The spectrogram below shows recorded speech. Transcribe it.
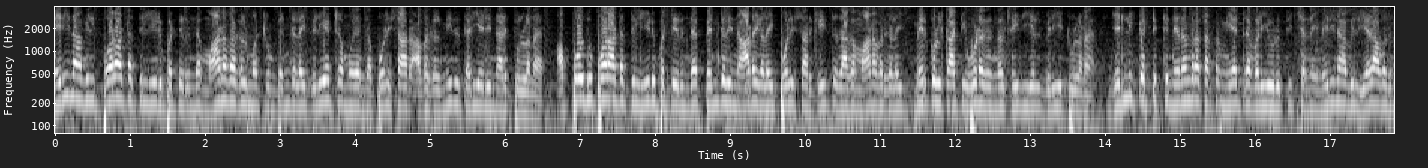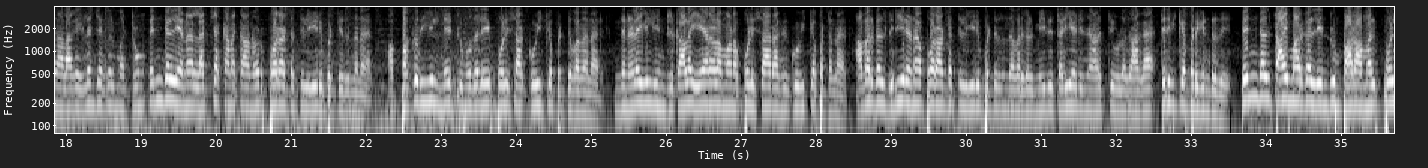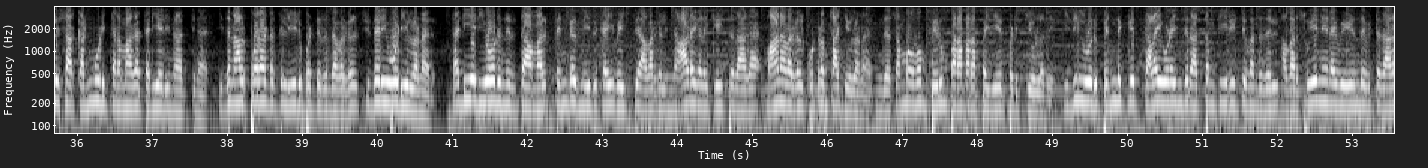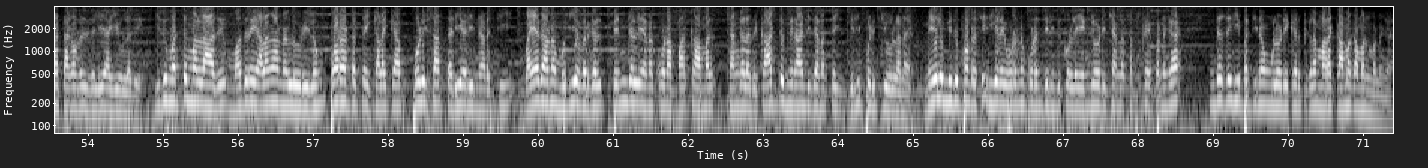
மெரினாவில் போராட்டத்தில் ஈடுபட்டிருந்த மாணவர்கள் மற்றும் பெண்களை வெளியேற்ற முயன்ற போலீசார் அவர்கள் மீது தடியடி நடத்தியுள்ளனர் அப்போது போராட்டத்தில் ஈடுபட்டிருந்த பெண்களின் ஆடைகளை போலீசார் கிழித்ததாக மாணவர்களை மேற்கோள் காட்டி ஊடகங்கள் செய்திகள் வெளியிட்டுள்ளன. ஜல்லிக்கட்டுக்கு நிரந்தர சட்டம் ஏற்ற வலியுறுத்தி சென்னை மெரினாவில் ஏழாவது நாளாக இளைஞர்கள் மற்றும் பெண்கள் என லட்சக்கணக்கானோர் போராட்டத்தில் ஈடுபட்டிருந்தனர். அப்பகுதியில் நேற்று முதலே போலீசார் குவிக்கப்பட்டு வந்தனர். இந்த நிலையில் இன்று காலை ஏராளமான போலீசார் அங்கு குவிக்கப்பட்டனர். அவர்கள் திடீரென போராட்டத்தில் ஈடுபட்டிருந்தவர்கள் மீது தடியடி நடத்தியுள்ளதாக தெரிவிக்கப்படுகின்றது. பெண்கள் தாய்மார்கள் என்றும் பாராமல் போலீசார் கண்மூடித்தனமாக தடியடி நடத்தினர். இதனால் போராட்டத்தில் ஈடுபட்டிருந்தவர்கள் சிதறி ஓடியுள்ளனர். தடியடியோடு நிறுத்தாமல் பெண்கள் மீது கை வைத்து அவர்களின் ஆடைகளை கிழித்ததாக மாணவர்கள் குற்றம் சாட்டியுள்ளனர். இந்த சம்பவம் பெரும் பரபரப்பை ஏற்படுத்தியுள்ளது. இதில் ஒரு பெண்ணுக்கு தலை உடைந்து ரத்தம் பீரிட்டு வந்ததில் அவர் சுயநினைவு இழந்து விட்டதாக தகவல் வெளியாகியுள்ளது. இது மட்டுமல்லாது மதுரை அலங்காநல்லூரிலும் போராட்டத்தை கலைக்க போலீசார் தடியடி நடத்தி வயதான முதியவர்கள் பெண்கள் என கூட பார்க்காமல் தங்களது காட்டு மிராண்டித்தனத்தை வெளிப்படுத்தியுள்ளனர். மேலும் இது போன்ற செய்திகளை உடனுக்குடன் தெரிந்து கொள்ள எங்களுடைய சேனலை சப்ஸ்கிரைப் பண்ணுங்க. இந்த செய்தியை பற்றின உங்களுடைய கருத்துக்களை மறக்காம கமெண்ட் பண்ணுங்க.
